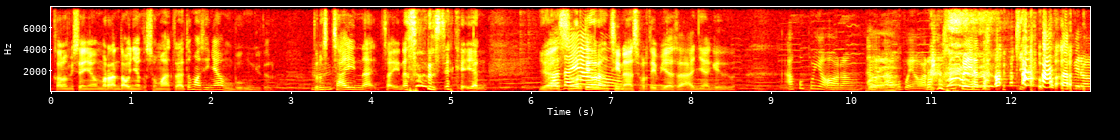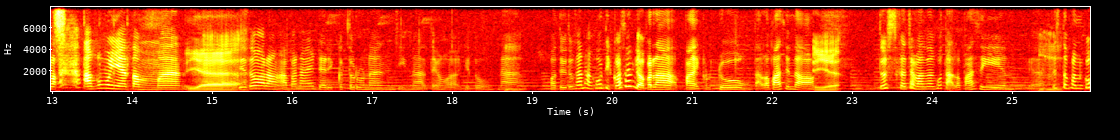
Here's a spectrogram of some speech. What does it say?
kalau misalnya merantaunya ke Sumatera itu masih nyambung gitu loh. Terus China China seharusnya kayak yang ya Hmm. Katanya seperti orang anu. Cina seperti biasanya gitu. Aku punya orang eh, aku punya orang aku punya teman Astagfirullah. Aku punya teman. Iya. Dia tuh orang apa namanya dari keturunan Cina Tionghoa gitu. Nah waktu itu kan aku di kos kan nggak pernah pakai kerudung tak lepasin tau iya terus kacamata aku tak lepasin. Ya. Mm-mm. terus temanku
